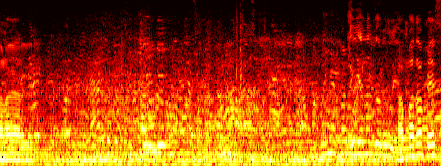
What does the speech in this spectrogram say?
அழகாக இருக்குது அப்போ தான் பேச.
